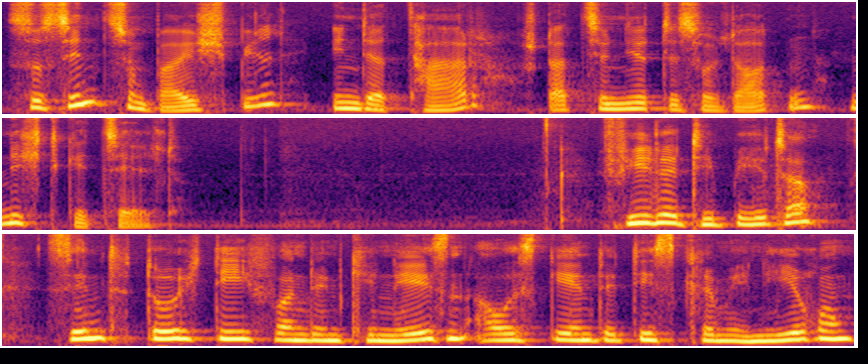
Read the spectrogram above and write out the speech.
So sind zum Beispiel in der TAR stationierte Soldaten nicht gezählt. Viele Tibeter sind durch die von den Chinesen ausgehende Diskriminierung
